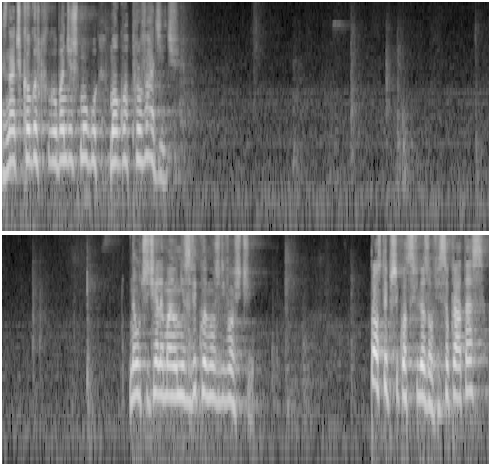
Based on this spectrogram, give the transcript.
Znać kogoś, kogo będziesz mógł, mogła prowadzić. Nauczyciele mają niezwykłe możliwości. Prosty przykład z filozofii. Sokrates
